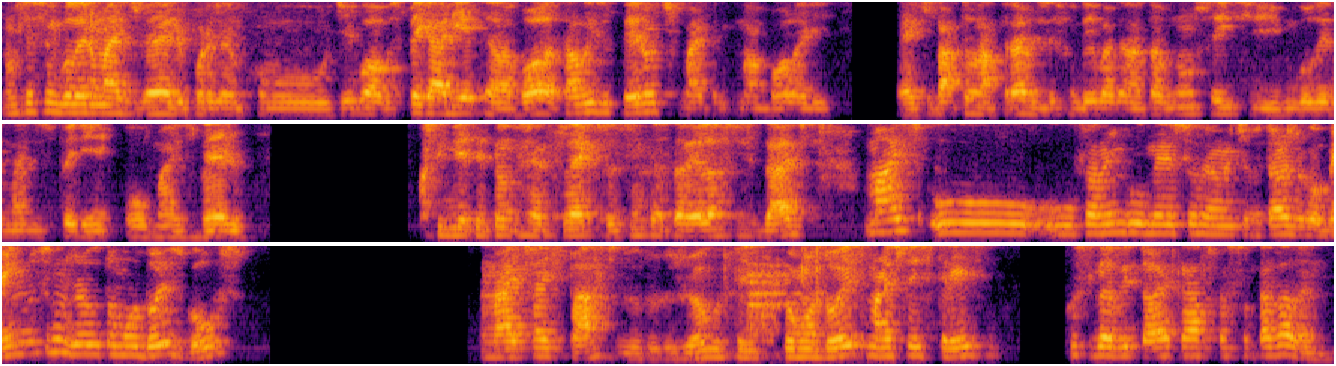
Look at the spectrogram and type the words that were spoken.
Não sei se um goleiro mais velho, por exemplo, como o Diego Alves, pegaria aquela bola, talvez o pênalti, mas uma bola ali é, que bateu na trave, ele defendeu e bateu na trave. Não sei se um goleiro mais experiente ou mais velho conseguiria ter tanto reflexo, assim, tanta elasticidade. Mas o, o Flamengo mereceu realmente a vitória, jogou bem. No segundo jogo tomou dois gols, mas faz parte do, do jogo. Fez, tomou dois, mas fez três, conseguiu a vitória, a classificação tá valendo.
